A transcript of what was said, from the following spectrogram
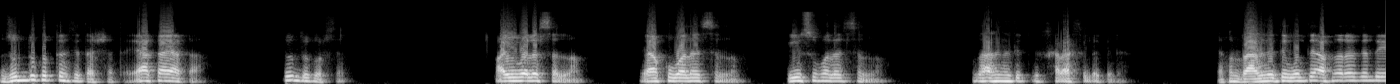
যুদ্ধ করতে হয়েছে তার সাথে, একা একা। যুদ্ধ করছেন আইব আলাইসাল্লাম ইয়াকুব আলাইসাল্লাম ইউসুফ আলাইসাল্লাম রাজনীতি ছাড়া ছিল কিনা। এখন রাজনীতি বলতে আপনারা যদি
